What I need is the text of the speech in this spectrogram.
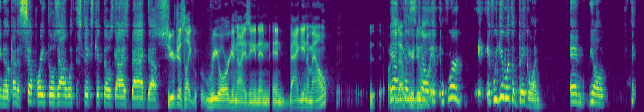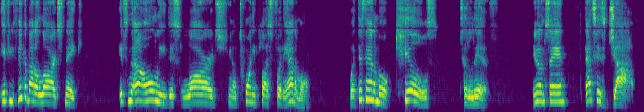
you know, kind of separate those out with the sticks, get those guys bagged up. So you're just like reorganizing and, and bagging them out? Is yeah, that because what you're doing? you know, if, if we're if we get with a big one, and you know, if you think about a large snake, it's not only this large, you know, twenty plus foot animal, but this animal kills to live. You know what I'm saying? That's his job.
